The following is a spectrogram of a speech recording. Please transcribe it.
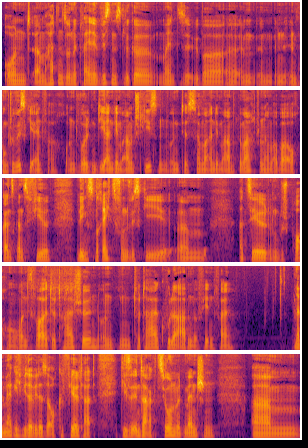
und ähm, hatten so eine kleine Wissenslücke, meinten sie, über äh, im, im, in, in puncto Whisky einfach und wollten die an dem Abend schließen. Und das haben wir an dem Abend gemacht und haben aber auch ganz, ganz viel links und rechts von Whisky ähm, erzählt und gesprochen. Und es war total schön und ein total cooler Abend auf jeden Fall. Da merke ich wieder, wie das auch gefehlt hat. Diese Interaktion mit Menschen ähm,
